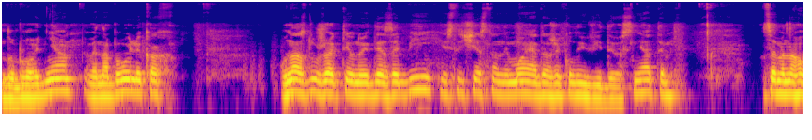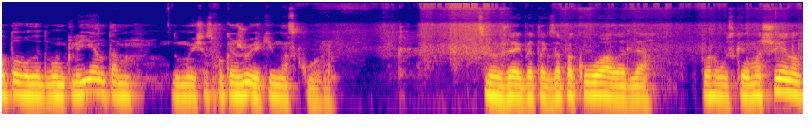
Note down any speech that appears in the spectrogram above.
Доброго дня, ви на броліках. У нас дуже активно йде забій, якщо чесно, немає навіть коли відео зняти. Це ми наготовили двом клієнтам. Думаю, зараз покажу, які в нас кури. Це ми вже якби так запакували для погрузки в машину.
